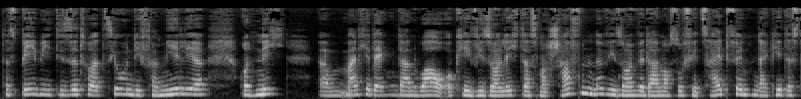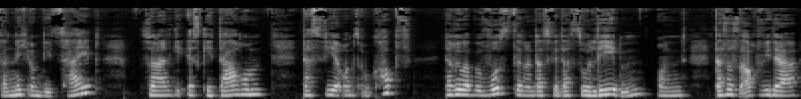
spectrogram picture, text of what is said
das Baby, die Situation, die Familie und nicht, ähm, manche denken dann, wow, okay, wie soll ich das noch schaffen? Ne? Wie sollen wir da noch so viel Zeit finden? Da geht es dann nicht um die Zeit, sondern es geht darum, dass wir uns im Kopf darüber bewusst sind und dass wir das so leben. Und das ist auch wieder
